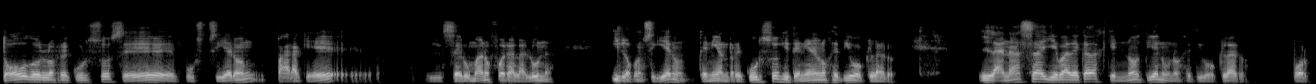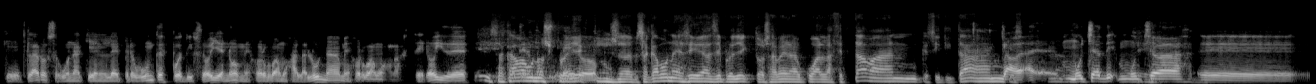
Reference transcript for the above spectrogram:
todos los recursos se pusieron para que el ser humano fuera a la Luna. Y lo consiguieron. Tenían recursos y tenían el objetivo claro. La NASA lleva décadas que no tiene un objetivo claro porque claro, según a quien le preguntes, pues dice, oye, no, mejor vamos a la Luna, mejor vamos al asteroide. Y sacaba unos proyectos, eh, sacaba unas ideas de proyectos a ver al cual aceptaban, que si Titán. Claro, eh, muchas, muchas, eh,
